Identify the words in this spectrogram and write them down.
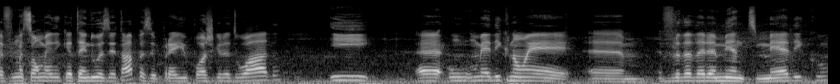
A formação médica tem duas etapas, o pré e o pós-graduado, e eh, um médico não é eh, verdadeiramente médico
